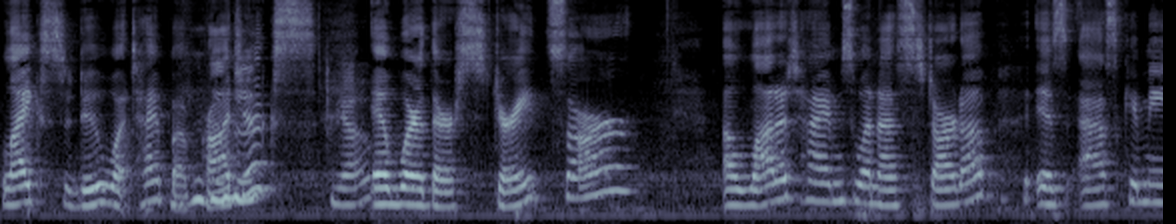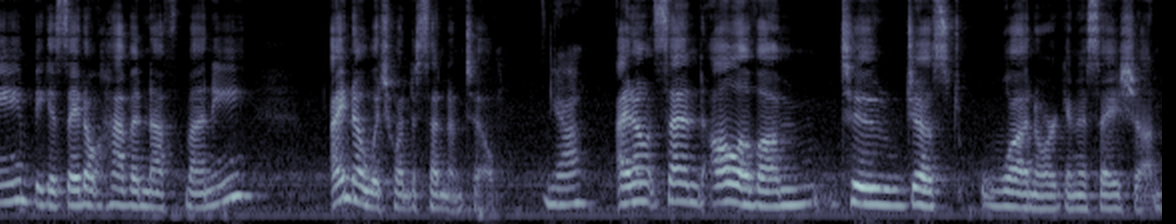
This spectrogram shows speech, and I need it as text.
likes to do what type of projects Yep. and where their strengths are. A lot of times when a startup is asking me because they don't have enough money, I know which one to send them to. Yeah. I don't send all of them to just one organization.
